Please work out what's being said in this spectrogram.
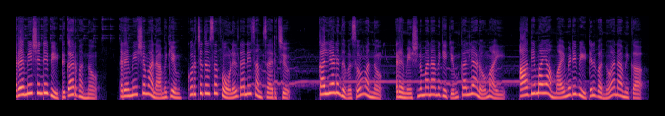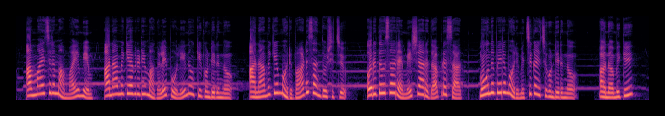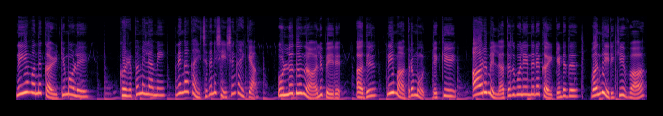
രമേശന്റെ വീട്ടുകാർ വന്നു. രമേശും അനാമികയും കുറച്ചു ദിവസം ഫോണിൽ തന്നെ സംസാരിച്ചു. കല്യാണ ദിവസവും വന്നു. രമേശിനും അനാമികയ്ക്കും കല്യാണവുമായി. ആദ്യമായി അമ്മായിമ്മയുടെ വീട്ടിൽ വന്നു അനാമിക. അമ്മായച്ചനും അമ്മായിമ്മയും അനാമിക അവരുടെ മകളെ പോലെ നോക്കിക്കൊണ്ടിരുന്നു. അനാമികയും ഒരുപാട് സന്തോഷിച്ചു. ഒരു ദിവസം രമേശ് ശാരദ പ്രസാദ് മൂന്നുപേരും ഒരുമിച്ച് കഴിച്ചുകൊണ്ടിരുന്നു. അനാമികെ നീയും വന്ന് കഴിക്കുമോളെ കുഴപ്പമില്ലമ്മേ നിങ്ങൾ കഴിച്ചതിന് ശേഷം കഴിക്കാം. ഉള്ളത് നാല് പേര്. അതിൽ നീ മാത്രം ഒറ്റയ്ക്ക്. ആരുമില്ലാത്തതുപോലെ എന്തിനാ കഴിക്കേണ്ടത്? വന്നിരിക്കേ വാ.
